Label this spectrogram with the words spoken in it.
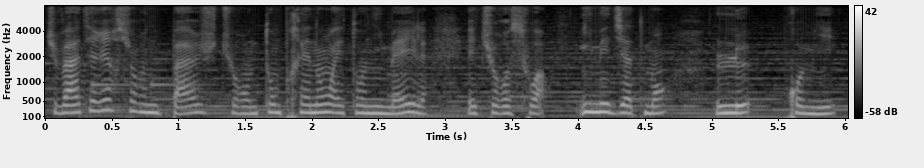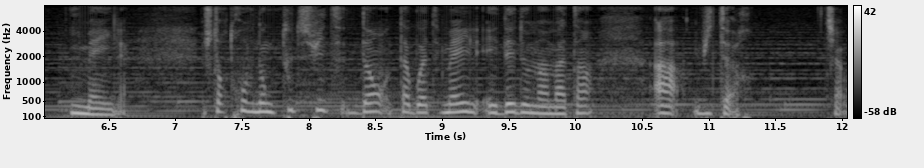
tu vas atterrir sur une page, tu rentres ton prénom et ton email et tu reçois immédiatement le premier email. Je te retrouve donc tout de suite dans ta boîte mail et dès demain matin à 8h. Ciao.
